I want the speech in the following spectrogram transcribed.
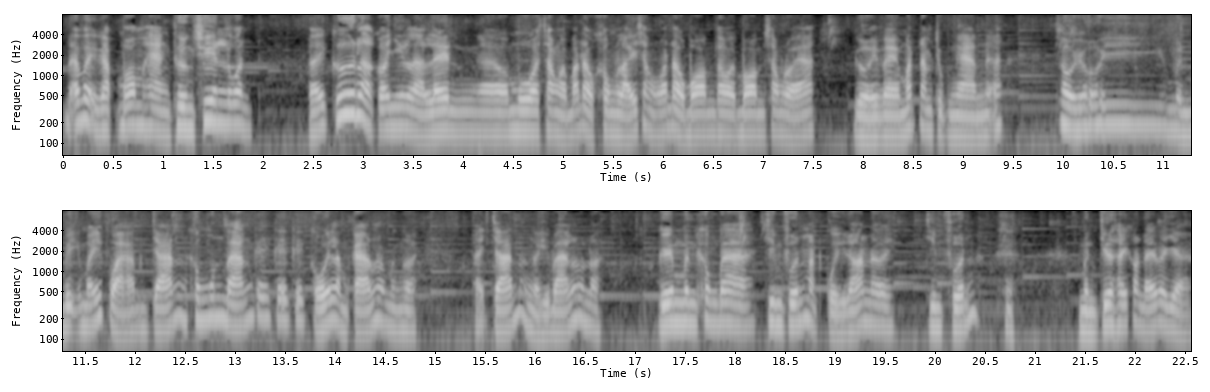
Đã vậy gặp bom hàng thường xuyên luôn. Đấy cứ là coi như là lên uh, mua xong rồi bắt đầu không lấy xong rồi bắt đầu bom thôi bom xong rồi á gửi về mất 50 ngàn nữa. Trời ơi mình bị mấy quả mình chán không muốn bán cái cái cái cối làm cám rồi mọi người đấy, chán là nghỉ bán luôn rồi. Game minh 03 chim phướn mặt quỷ đó anh ơi, chim phướn. Mình chưa thấy con đấy bây giờ.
